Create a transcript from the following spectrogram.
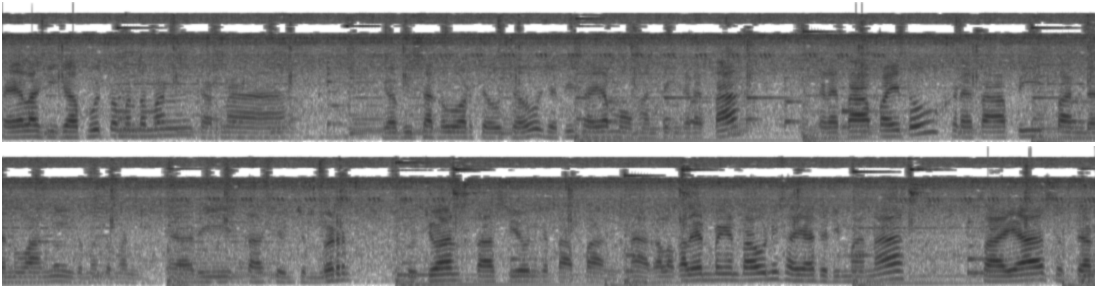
Saya lagi gabut teman-teman karena nggak bisa keluar jauh-jauh, jadi saya mau hunting kereta. Kereta apa itu? Kereta api Pandanwangi teman-teman. Dari stasiun Jember tujuan stasiun Ketapang. Nah, kalau kalian pengen tahu nih saya ada di mana, saya sedang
